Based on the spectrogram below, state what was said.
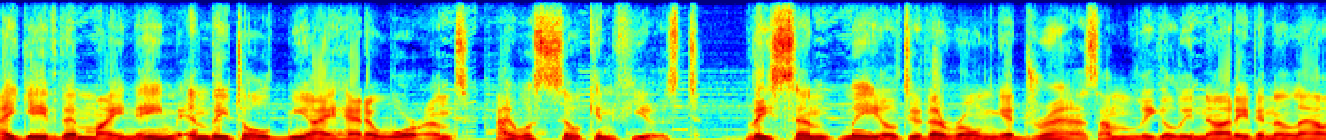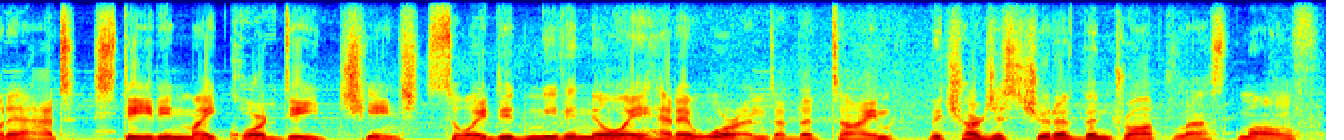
I gave them my name and they told me I had a warrant. I was so confused. They sent mail to the wrong address I'm legally not even allowed at, stating my court date changed so I didn't even know I had a warrant at that time. The charges should have been dropped last month.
